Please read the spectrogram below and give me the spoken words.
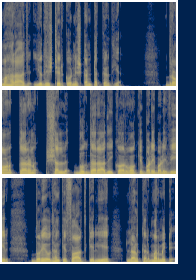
महाराज युधिष्ठिर को निष्कंटक कर दिया। द्रोण, कर्ण शल्य भुगदर आदि कौरवों के बड़े बड़े वीर दुर्योधन के स्वार्थ के लिए लड़कर मर मिटे।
